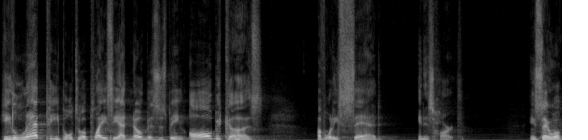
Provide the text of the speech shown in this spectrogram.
He led people to a place he had no business being, all because of what he said in his heart. You say, well,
